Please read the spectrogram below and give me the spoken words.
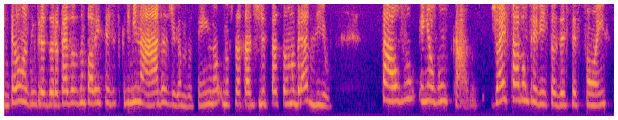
Então, as empresas europeias não podem ser discriminadas, digamos assim, no, nos processos de licitação no Brasil, salvo em alguns casos. Já estavam previstas exceções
